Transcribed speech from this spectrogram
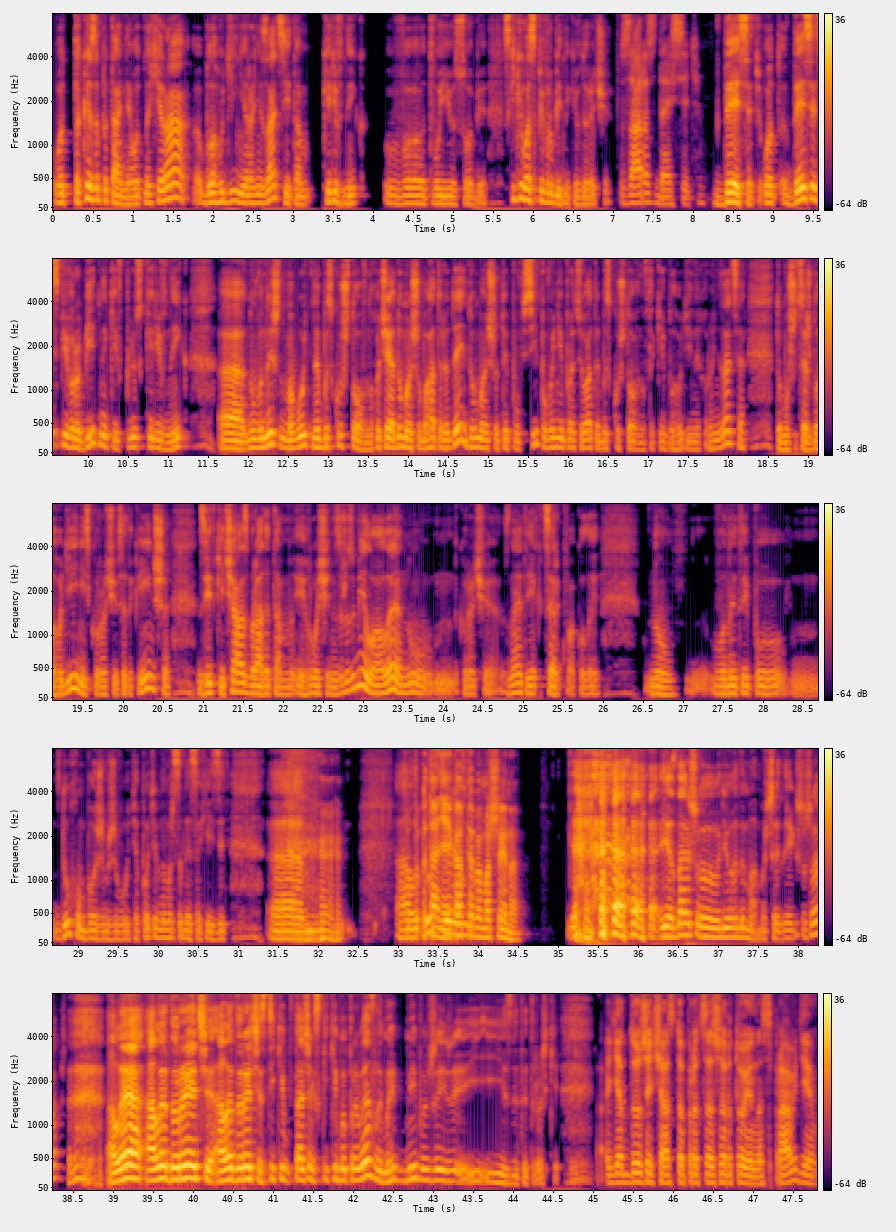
от таке запитання: от нахіра благодійні організації, там керівник в твоїй особі. Скільки у вас співробітників, до речі? Зараз 10. 10. От 10 співробітників плюс керівник. Е, ну вони ж, мабуть, не безкоштовно. Хоча я думаю, що багато людей думає, що типу всі повинні працювати безкоштовно в таких благодійних організаціях, тому що це ж благодійність, коротше, і все таке інше. Звідки час брати там і гроші не зрозуміло, але ну коротше, знаєте, як церква, коли. Ну, вони, типу, Духом Божим живуть, а потім на Мерседесах їздять. Е, А Тобто питання, яка в ем, тебе машина? Я знаю, що у нього нема машини, якщо що. Але, але до речі, але, до речі, стільки тачок, скільки ми привезли, ми міг би вже і їздити трошки. Я дуже часто про це жартую насправді,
